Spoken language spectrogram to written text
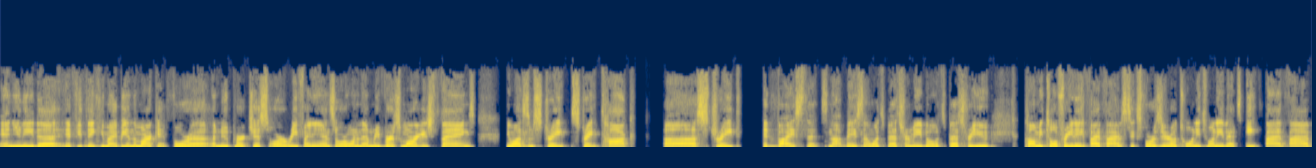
and you need uh, if you think you might be in the market for a, a new purchase or a refinance or one of them reverse mortgage things, you want some straight straight talk, uh, straight advice that's not based on what's best for me, but what's best for you. Call me toll free at 855 640 2020. That's 855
